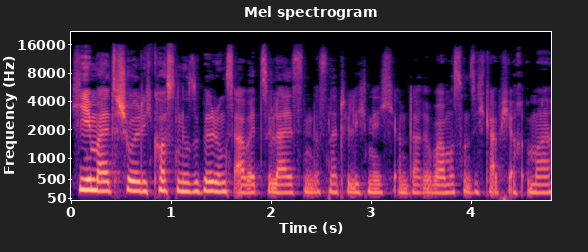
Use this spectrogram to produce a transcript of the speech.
jemals schuldig, kostenlose Bildungsarbeit zu leisten. Das natürlich nicht. Und darüber muss man sich, glaube ich, auch immer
